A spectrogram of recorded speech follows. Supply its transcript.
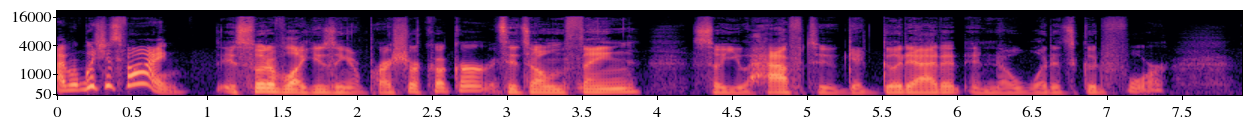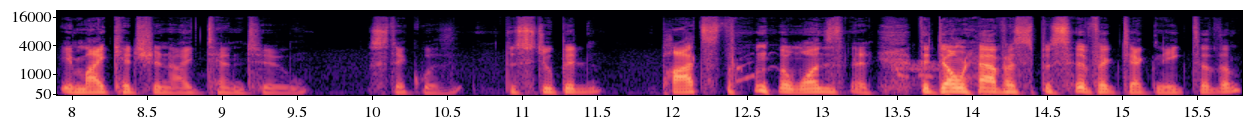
I mean, which is fine. It's sort of like using a pressure cooker. It's its own thing, so you have to get good at it and know what it's good for. In my kitchen, I tend to stick with the stupid pots, the ones that, that don't have a specific technique to them.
